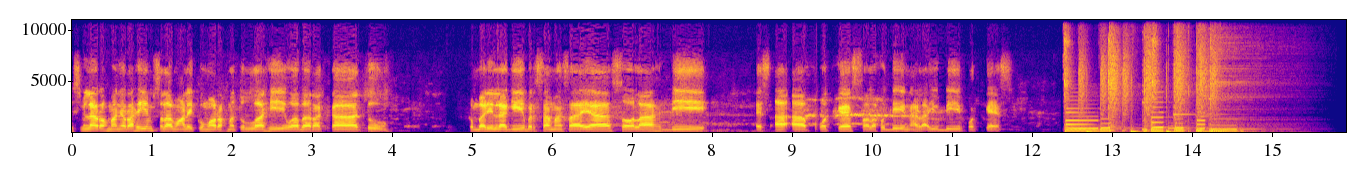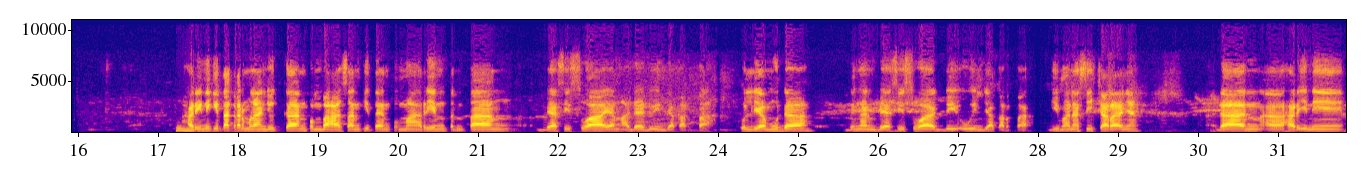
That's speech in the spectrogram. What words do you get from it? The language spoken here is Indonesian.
Bismillahirrahmanirrahim. Assalamualaikum warahmatullahi wabarakatuh. Kembali lagi bersama saya Solah di SAA Podcast, Salahuddin Al-Ayubi Podcast. Hari ini kita akan melanjutkan pembahasan kita yang kemarin tentang beasiswa yang ada di UIN Jakarta. Kuliah muda dengan beasiswa di UIN Jakarta. Gimana sih caranya? Dan uh, hari ini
